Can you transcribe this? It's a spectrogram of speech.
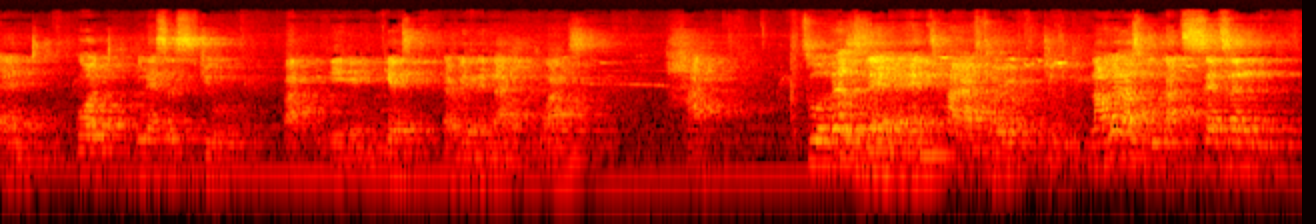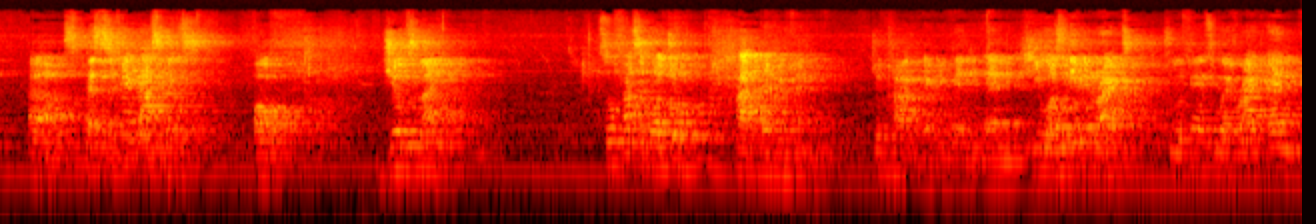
and God blesses Job back again and gets everything that he once had. So this is the entire story of Job. Now let us look at certain um, specific aspects of Job's life. So first of all, Job had everything. Job had everything and he was living right. So things were right. And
